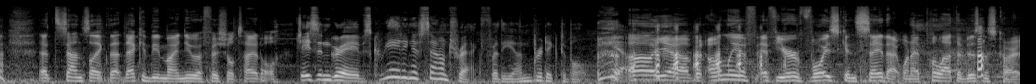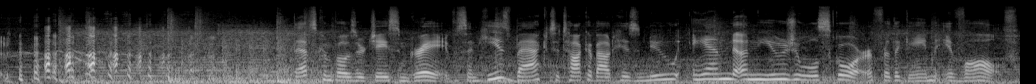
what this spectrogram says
that sounds like that. That can be my new official title. Jason Graves creating a soundtrack for the unpredictable. Yeah. oh yeah, but only if, if your voice can say that when I pull out the business card. That's composer Jason Graves, and he's back to talk about his new and unusual score for the game Evolve.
